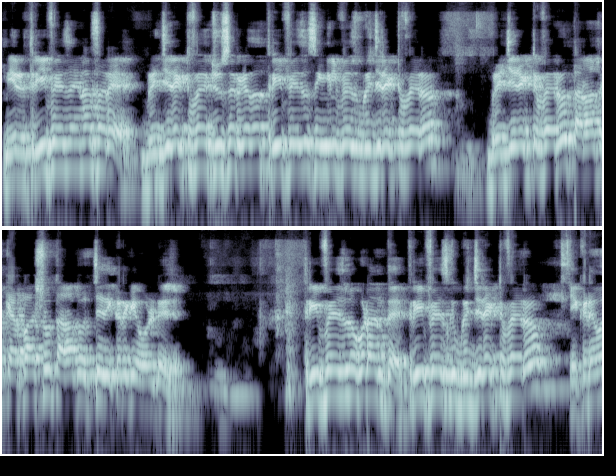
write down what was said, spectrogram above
మీరు త్రీ ఫేజ్ అయినా సరే బ్రిడ్జ్ రెక్టిఫైర్ చూసారు కదా three phase single phase bridge rectifier bridge rectifier తర్వాత కెపాసిటర్ తర్వాత వచ్చేది ఇక్కడికి వోల్టేజ్ త్రీ ఫేజ్లో కూడా అంతే. త్రీ ఫేజ్కి బ్రిడ్జ్ రెక్టిఫైర్ ఇక్కడేమో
